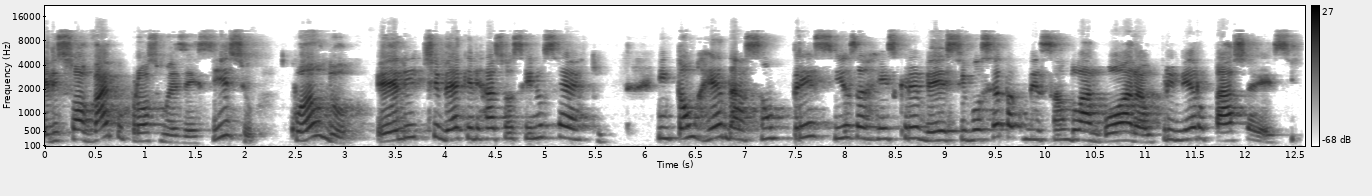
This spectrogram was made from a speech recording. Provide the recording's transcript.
Ele só vai para o próximo exercício quando ele tiver aquele raciocínio certo. Então, redação precisa reescrever. Se você está começando agora, o primeiro passo é esse:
